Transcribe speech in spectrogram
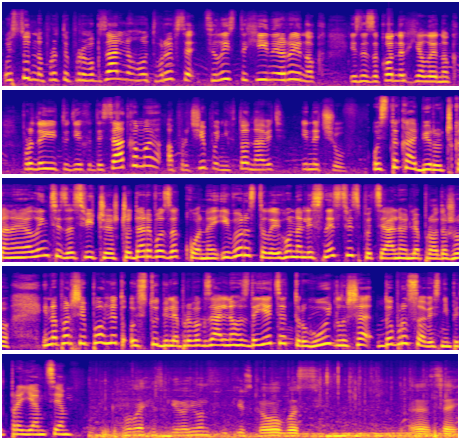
Ось тут напроти привокзального утворився цілий стихійний ринок із незаконних ялинок. Продають тут їх десятками, а про чіпи ніхто навіть і не чув. Ось така бірочка на ялинці засвідчує, що дерево законне, і виростили його на лісництві спеціально для продажу. І на перший погляд, ось тут біля привокзального здається, торгують лише добросовісні підприємці. Олехівський район, Київська область, е, цей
